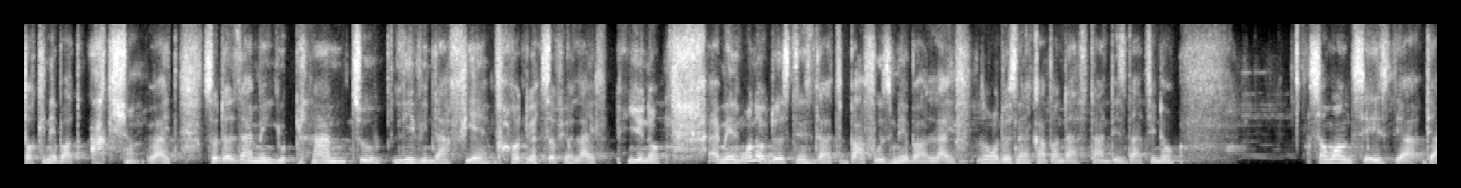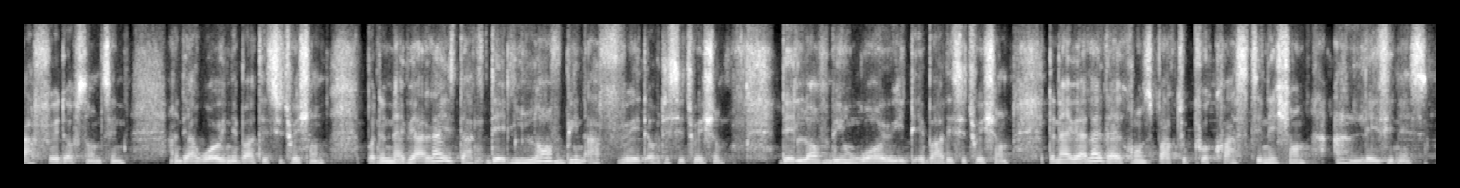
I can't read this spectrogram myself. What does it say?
talking about action right? So does that mean you plan to live in that fear for the rest of your life? You know i mean one of those things that baffles me about life one of those things i can't understand is that you know someone says they are they are afraid of something and they are worrying about the situation. But then i realize that they love being afraid of the situation. They love being worried about the situation. Then i realize that it comes back to procrastination and laziness.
